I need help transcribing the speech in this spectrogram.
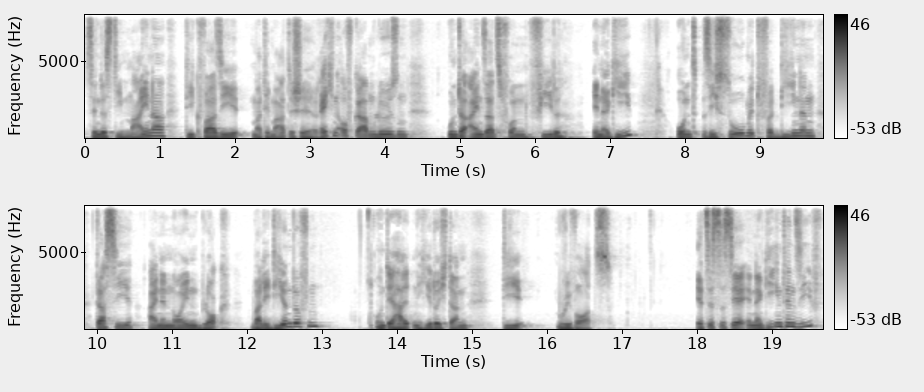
sind es die Miner, die quasi mathematische Rechenaufgaben lösen unter Einsatz von viel Energie und sich somit verdienen, dass sie einen neuen Block validieren dürfen und erhalten hierdurch dann die Rewards. Jetzt ist es sehr energieintensiv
